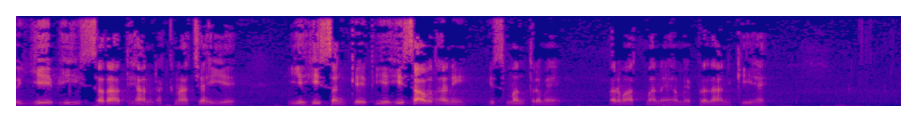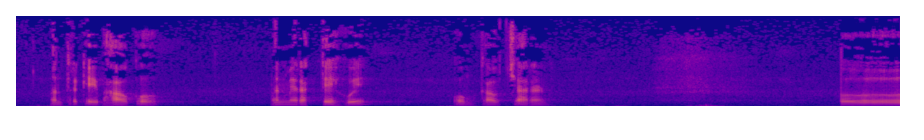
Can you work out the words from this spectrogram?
तो ये भी सदा ध्यान रखना चाहिए। यही संकेत, यही सावधानी इस मंत्र में परमात्मा ने हमें प्रदान की है। मंत्र के भाव को मन में रखते हुए ओम का उच्चारण। ओ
